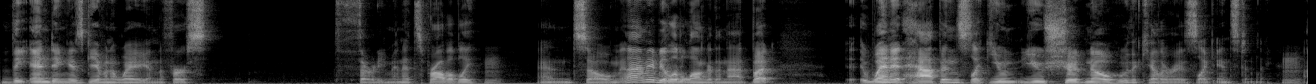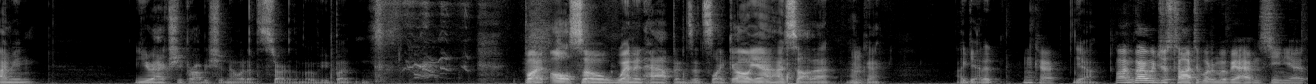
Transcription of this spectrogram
the ending is given away in the first thirty minutes probably, hmm. and so eh, maybe a little longer than that, but when it happens like you you should know who the killer is like instantly. Hmm. I mean you actually probably should know it at the start of the movie but but also when it happens it's like oh yeah i saw that. Hmm. Okay. I get it. Okay. yeah. Well, I'm glad we just talked about a movie I haven't seen yet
